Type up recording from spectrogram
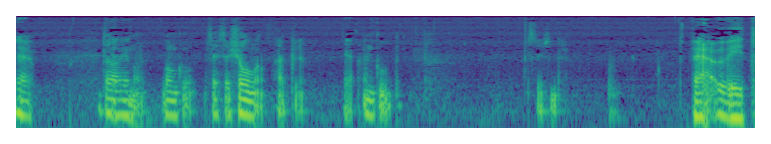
Ja. Da er man langt och säger sig själv man högre. Ja. En god. Styrsen der. Ja, vi vet...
